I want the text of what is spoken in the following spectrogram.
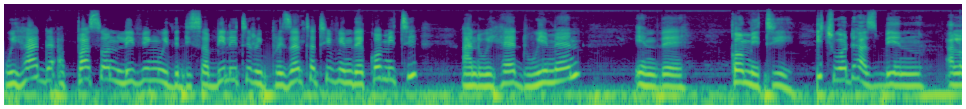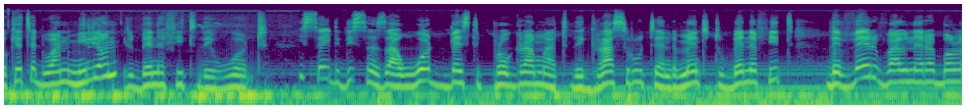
We had a person living with disability representative in the committee, and we had women in the committee. Each ward has been allocated one million to benefit the ward. He said this is a world-based program at the grassroots and meant to benefit the very vulnerable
